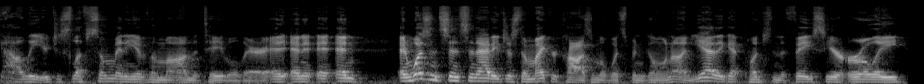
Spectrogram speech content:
golly, you just left so many of them on the table there, and and and and wasn't Cincinnati just a microcosm of what's been going on? Yeah, they get punched in the face here early.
